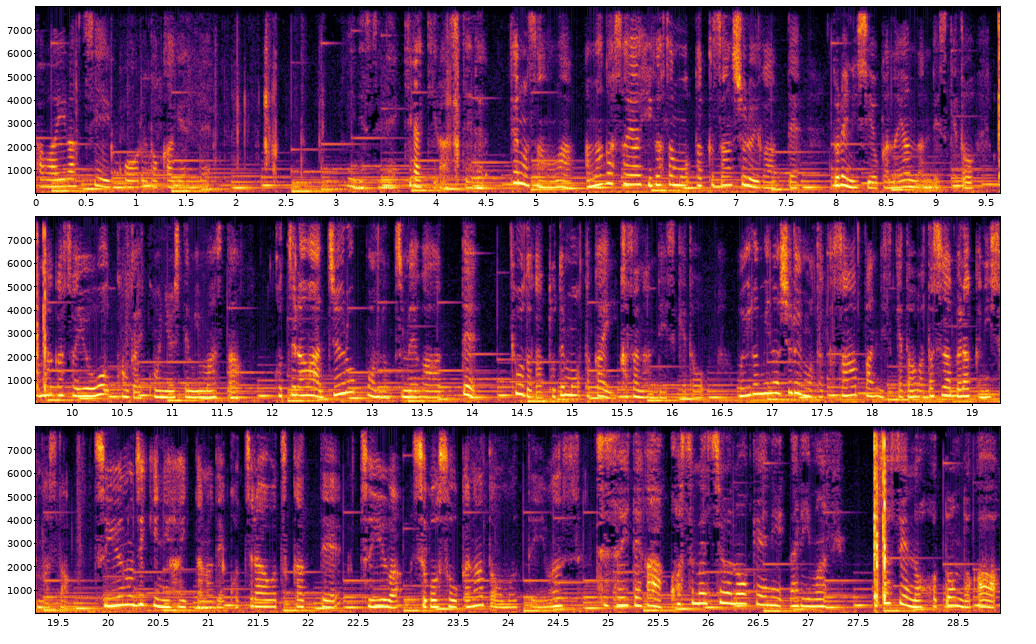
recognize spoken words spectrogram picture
可愛らしいゴールド加減で。キラキラしてる。テムさんは雨傘や日傘もたくさん種類があってどれにしようか悩んだんですけど雨傘用を今回購入してみました。こちらは16本の爪があって強度がとても高い傘なんですけどお色味の種類もたくさんあったんですけど私はブラックにしました。梅雨の時期に入ったのでこちらを使って梅雨は過ごそうかなと思っています。続いてがコスメ収納系になります。写真のほとんどが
